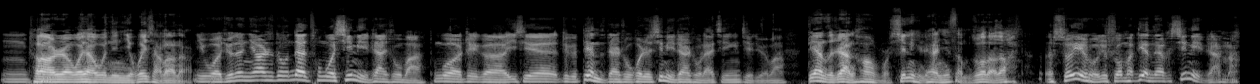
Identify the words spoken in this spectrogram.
嗯，陈老师，我想问你，你会想到哪儿？你我觉得你要是通那通过心理战术吧，通过这个一些这个电子战术或者心理战术来进行解决吧。电子战靠谱，心理战你怎么做得到？呃所以我就说嘛，电子战和心理战嘛。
